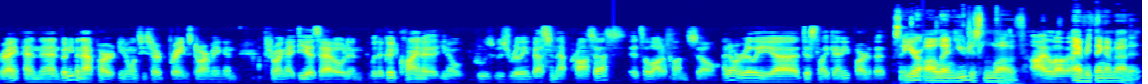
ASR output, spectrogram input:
right? And then, but even that part, you know, once you start brainstorming and throwing ideas out, and with a good client, uh, you know, who's, who's really invested in that process, it's a lot of fun. So I don't really uh, dislike any part of it. So you're all in. You just love I love it. everything about it.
